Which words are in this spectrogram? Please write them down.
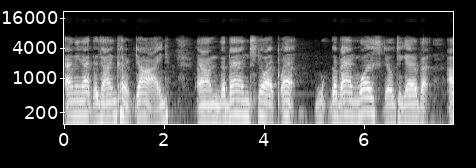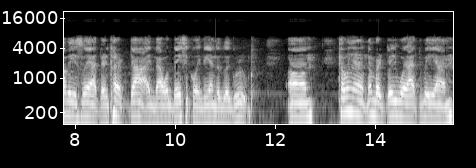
I mean, at the time Kurt died, um, the band still had the band was still together, but obviously after Kurt died, that was basically the end of the group. Um, coming in at number three would have to be, um,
